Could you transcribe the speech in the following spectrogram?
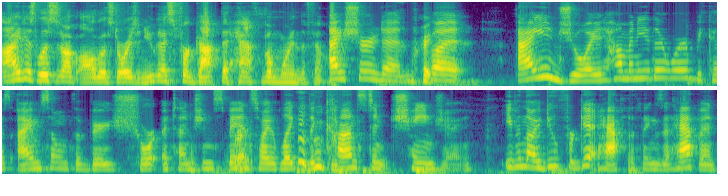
I just listed off all those stories, and you guys forgot that half of them were in the film. I sure did, Right. but I enjoyed how many there were because I'm someone with a very short attention span, Right. so I like the constant changing. Even though I do forget half the things that happen,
